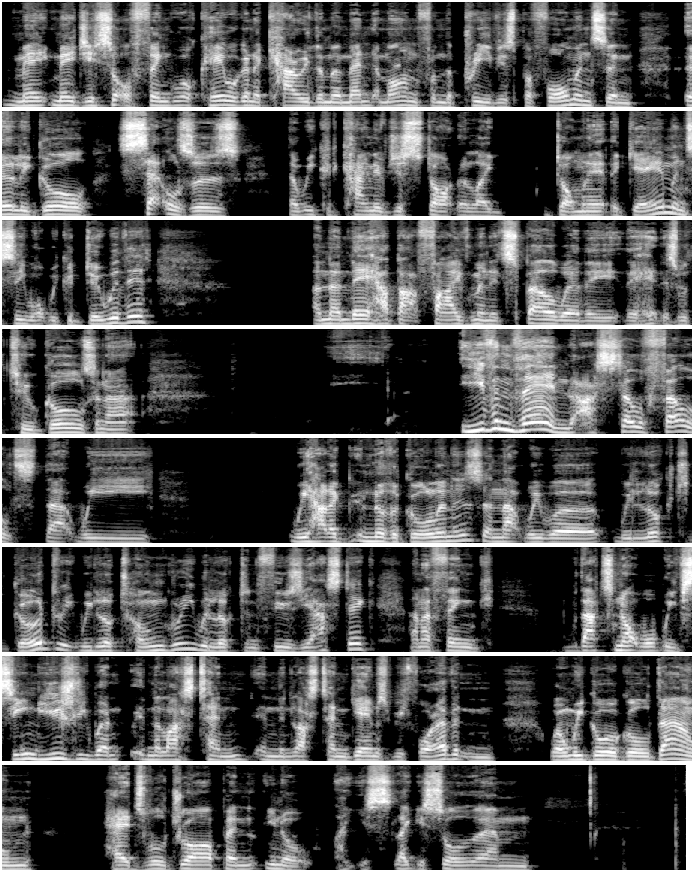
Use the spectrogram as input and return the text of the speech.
made, made you sort of think, okay, we're going to carry the momentum on from the previous performance, and early goal settles us that we could kind of just start to like dominate the game and see what we could do with it. And then they had that five minute spell where they they hit us with two goals, and I even then, I still felt that we we had a, another goal in us, and that we were we looked good, we, we, looked hungry, we looked enthusiastic, and I think that's not what we've seen. Usually, when in the last ten in the last ten games before Everton, when we go a goal down, heads will drop, and you know, like you like you saw um,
